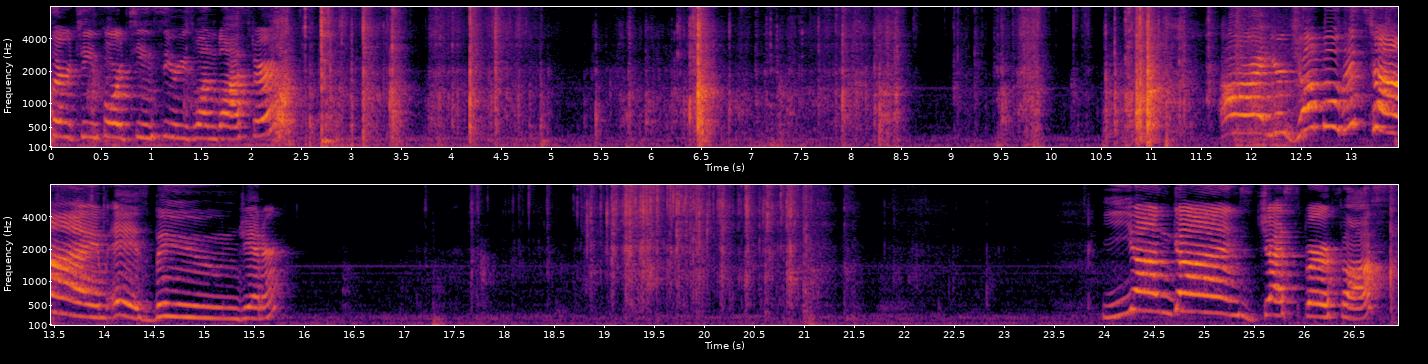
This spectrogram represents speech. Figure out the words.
13-14 Series 1 Blaster. Alright, your jumbo this time is Boone Jenner. Young Guns, Jesper Fast.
